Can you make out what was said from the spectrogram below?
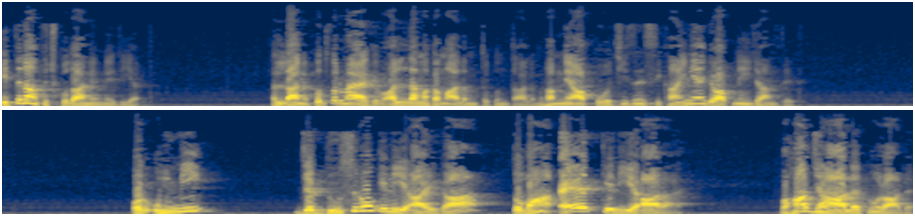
اتنا کچھ خدا نے انہیں دیا تھا۔ اللہ نے خود فرمایا کہ وہ علامہ کا معلوم تو کن تعلم ہم نے آپ کو وہ چیزیں سکھائی ہیں جو آپ نہیں جانتے تھے۔ اور امی جب دوسروں کے لیے آئے گا تو وہاں عیب کے لیے آ رہا ہے۔ وہاں جہالت مراد ہے۔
